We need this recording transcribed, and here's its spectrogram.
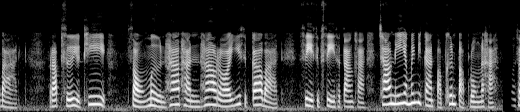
26,600 บาท รับซื้ออยู่ที่ 25,529 บาท 44 สตางค์ค่ะ เช้านี้ยังไม่มีการปรับขึ้นปรับลงนะคะ ส่วนส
